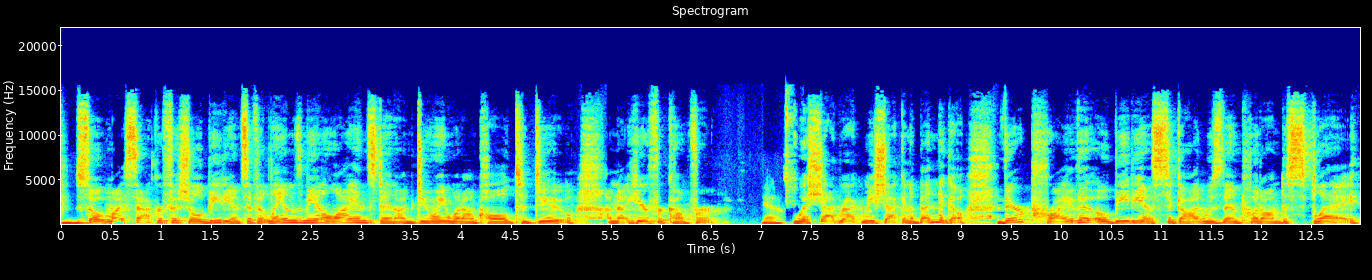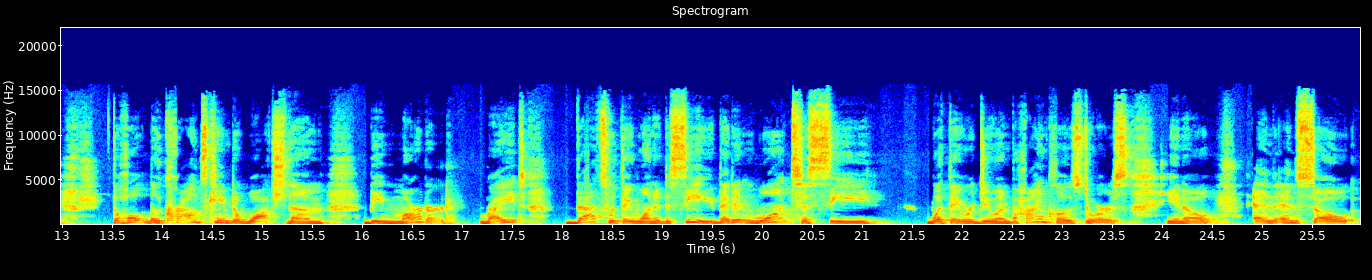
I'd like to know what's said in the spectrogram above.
Mm-hmm. So my sacrificial obedience, if it lands me in a lion's den, I'm doing what I'm called to do. I'm not here for comfort. Yeah. With Shadrach, Meshach, and Abednego, their private obedience to God was then put on display. The whole the crowds came to watch them be martyred, right? That's what they wanted to see. They didn't want to see what they were doing behind closed doors, you know? And and so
